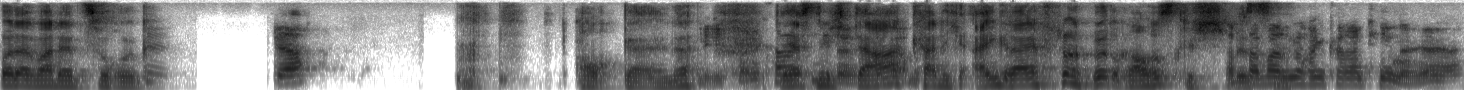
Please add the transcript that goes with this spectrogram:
Oder war der zurück? Ja. Auch geil, ne? Nee, der ist nicht da, kann ich eingreifen und wird rausgeschmissen. Das war noch in Quarantäne, ja, ja.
